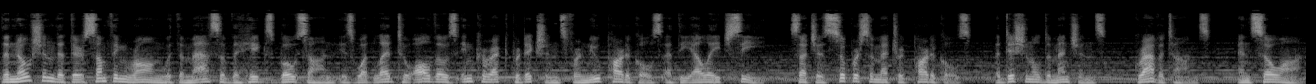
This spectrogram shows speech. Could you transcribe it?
the notion that there's something wrong with the mass of the Higgs boson is what led to all those incorrect predictions for new particles at the LHC, such as supersymmetric particles, additional dimensions, gravitons, and so on.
